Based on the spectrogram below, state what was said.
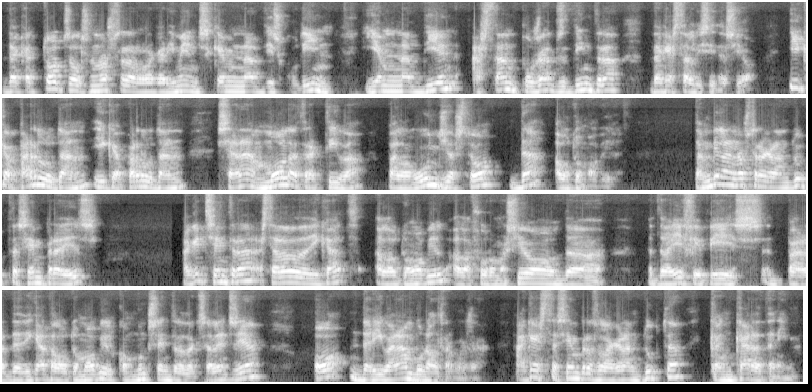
de que tots els nostres requeriments que hem anat discutint i hem anat dient estan posats dintre d'aquesta licitació i que, per tant, i que, per tant, serà molt atractiva per algun gestor d'automòbil. També la nostra gran dubte sempre és aquest centre estarà dedicat a l'automòbil, a la formació de, de FPs per, dedicat a l'automòbil com un centre d'excel·lència, o derivarà amb una altra cosa. Aquesta sempre és la gran dubte que encara tenim.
